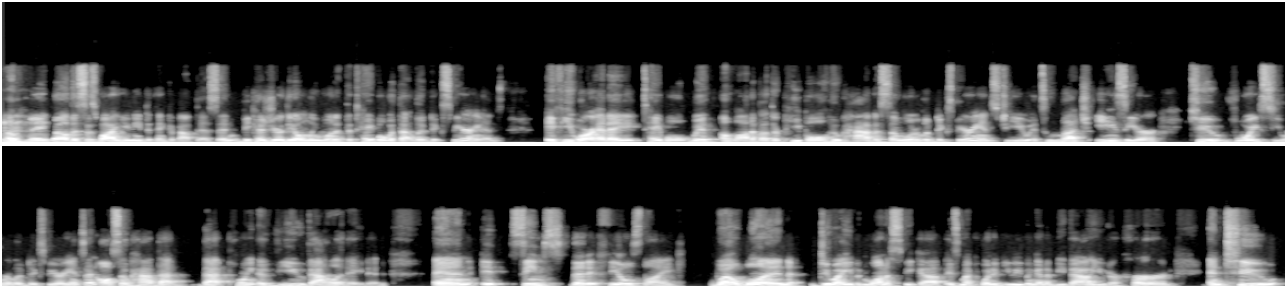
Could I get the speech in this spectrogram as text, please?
mm-hmm. okay well this is why you need to think about this and because you're the only one at the table with that lived experience if you are at a table with a lot of other people who have a similar lived experience to you it's much easier to voice your lived experience and also have that that point of view validated and it seems that it feels like well, one, do I even want to speak up? Is my point of view even going to be valued or heard? And two,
